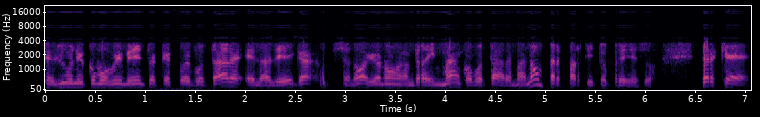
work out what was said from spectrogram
è l'unico movimento che puoi votare è la Lega, se no io non andrei manco a votare, ma non per partito preso, perché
